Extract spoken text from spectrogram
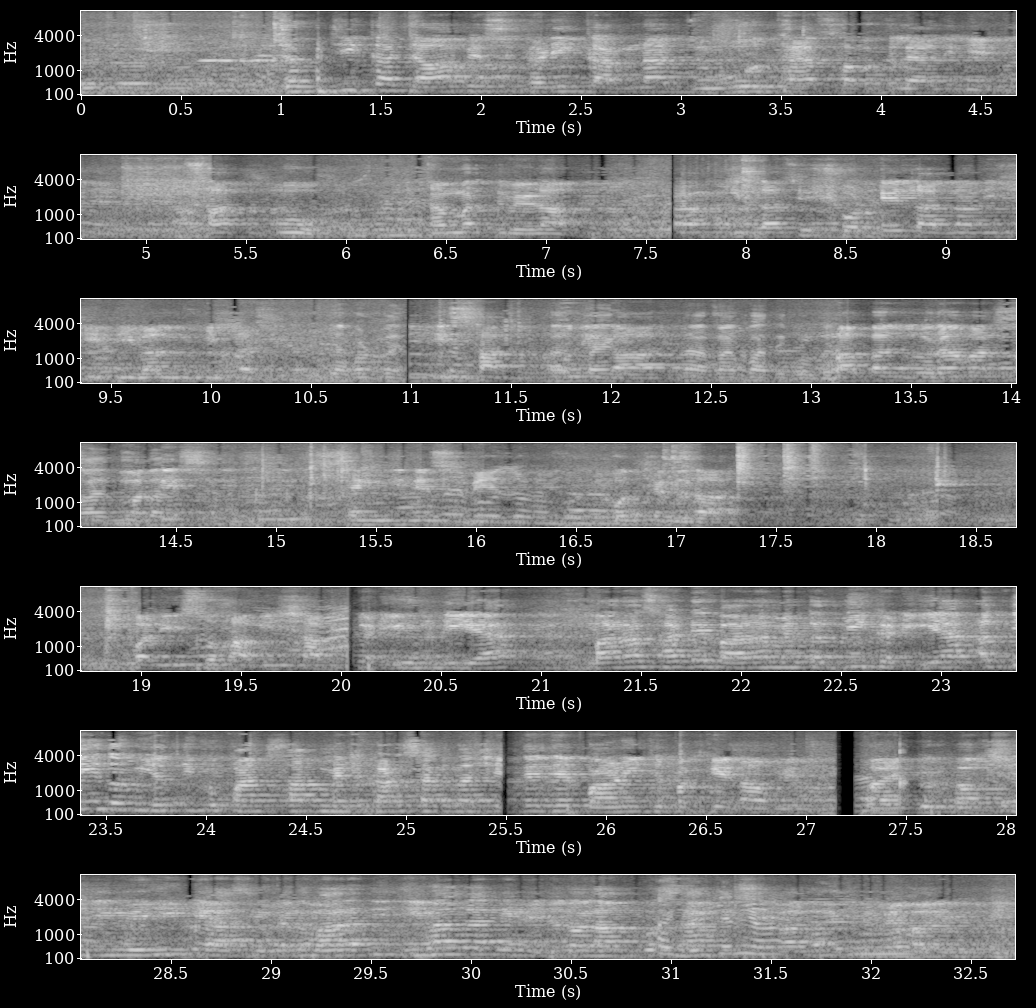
ਜਪਜੀ का ਜਾਪ ਇਸ ਘੜੀ ਕਰਨਾ ਜ਼ਰੂਰ ਹੈ ਸਬਕ ਲੈ ਲਈਏ। ਸਤ ਕੋ ਅੰਮ੍ਰਿਤ ਵੇਲਾ। ਕੰਮ ਕੀਤਾ ਸੀ ਛੋਟੇ ਲਾਲਾਂ ਦੀ ਸ਼ਹੀਦੀ ਵੱਲ ਨੂੰ ਕੀਤਾ ਸੀ। ਇਹ ਸਤ ਕੋ ਦੀ ਰਾਤ ਬਾਬਾ ਜ਼ੋਰਾਵਰ ਮਤੇ ਸਿੰਘ ਜੀ ਦੇ ਸਵੇਲ ਉੱਥੇ ਗੁਜ਼ਾਰ। ਭਲੀ ਸੁਹਾਵੀ ਸ਼ਬ ਘੜੀ ਹੁੰਦੀ ਆ। 12 12.5 ਮਿੰਟ ਅੱਧੀ ਘੜੀ ਆ। ਅੱਧੀ ਤੋਂ ਵੀ ਅੱਧੀ ਕੋ 5-7 ਮਿੰਟ ਕੱਢ ਸਕਦਾ ਛੇਤੇ ਜੇ ਪਾਣੀ ਚ ਪੱਕੇ ਨਾ ਹੋਵੇ ਭਾਈ ਗੁਰਬਖਸ਼ ਜੀ ਨੂੰ ਇਹੀ ਕਿਹਾ ਸੀ ਕਿ ਤੁਹਾਡੀ ਜੀਵਾਂ ਦਾ ਕਿਵੇਂ? ਜਦੋਂ ਨਾਮਪੁਰ ਸਾਹਿਬ ਦੀ ਸੇਵਾ ਦੀ ਜ਼ਿੰਮੇਵਾਰੀ ਦਿੱਤੀ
